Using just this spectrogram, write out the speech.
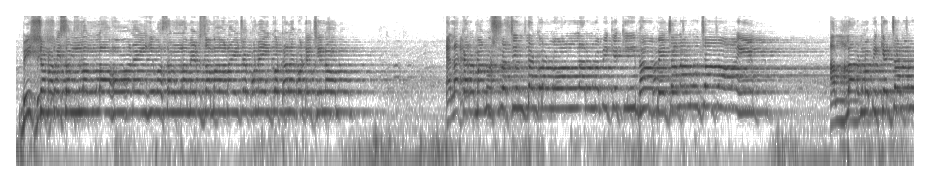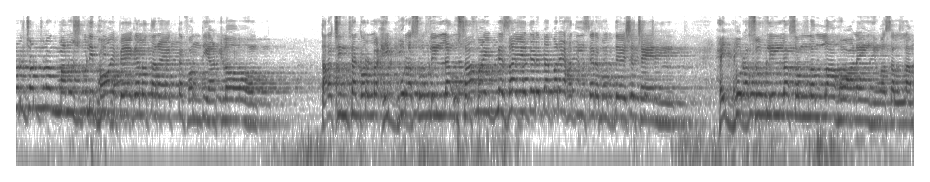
বিশ্বনবী সাল্লাল্লাহু আলাইহি ওয়াসাল্লামের জমানায় যখন এই ঘটনা ঘটেছিল, এলাকার মানুষরা চিন্তা করল, আল্লাহর নবীকে কীভাবে জানানো যায়? আল্লাহর নবীকে জানানোর জন্য মানুষগুলি ভয় পেয়ে গেল, তারা একটা ফন্দি আঁটলো তারা চিন্তা করল, হিব্বু রাসূলিল্লাহ উসামা ইবনে যায়েদের ব্যাপারে হাদিসের মধ্যে এসেছেন। হিব্বু রাসূলুল্লাহ সাল্লাল্লাহু আলাইহি ওয়াসাল্লাম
